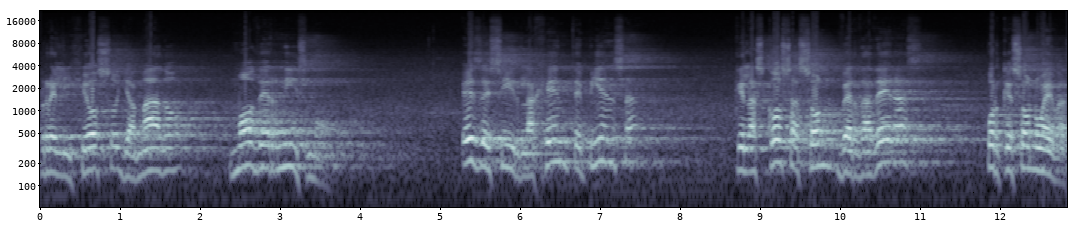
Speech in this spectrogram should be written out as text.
religioso llamado modernismo es decir, la gente piensa que las cosas son verdaderas porque son nuevas,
